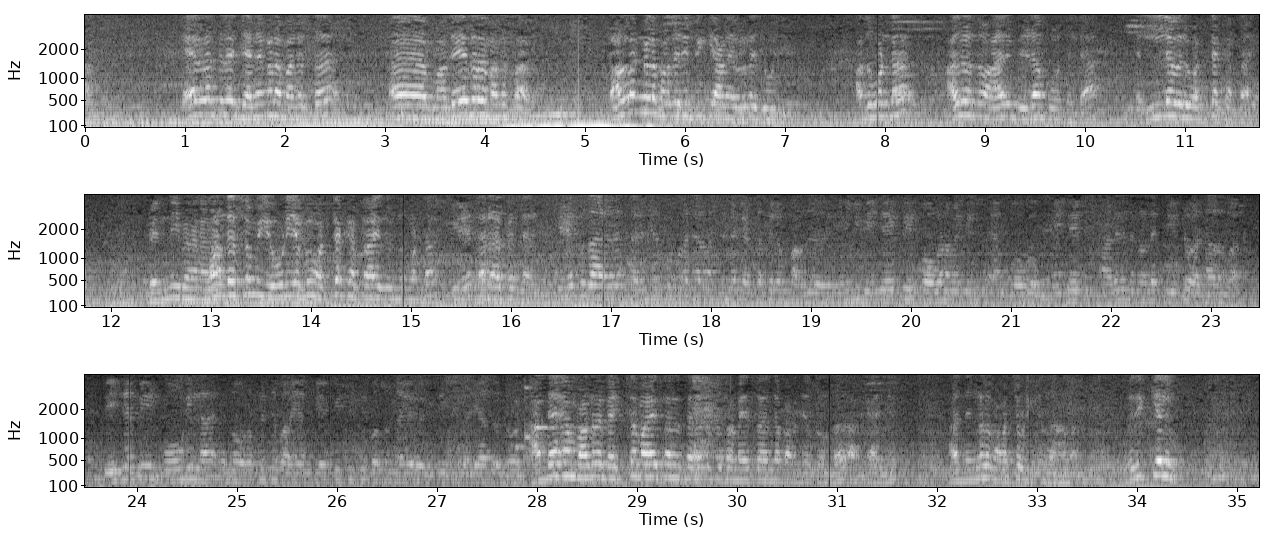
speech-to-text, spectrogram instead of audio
കേരളത്തിലെ ജനങ്ങളുടെ മനസ്സ് മതേതര മനസ്സാണ്. കള്ളങ്ങൾ പ്രചരിപ്പിക്കുകയാണ് ഇവരുടെ ജോലി. അതുകൊണ്ട് അതിലൊന്നും ആരും വീഴാൻ പോകുന്നില്ല. എല്ലാവരും ഒറ്റക്കെട്ടായി. ബെന്നി ബഹനാൻ കോൺഗ്രസും യു ഡി എഫും ഒറ്റക്കെട്ടായി നിന്നുകൊണ്ട് തെരഞ്ഞെടുപ്പിൽ നേരിടും കെ സുധാകരൻ തെരഞ്ഞെടുപ്പ് പ്രചാരണത്തിന്റെ ഘട്ടത്തിലും പറഞ്ഞത് എനിക്ക് ബി ജെ പിയിൽ പോകണമെങ്കിൽ ഞാൻ പോകും. ബി ജെ പി അതിന് നിങ്ങളുടെ ചീട്ട് വേണ്ടെന്ന് പറഞ്ഞു ബി ജെ പിയിൽ പോകില്ല എന്ന് ഉറപ്പിച്ച് പറയാൻ കെ പി സി സി പ്രസിഡന്റായ ഒരു വ്യക്തിക്ക് കഴിയാത്തതുകൊണ്ട് അദ്ദേഹം വളരെ വ്യക്തമായി തന്നെ തെരഞ്ഞെടുപ്പ് സമയത്ത് തന്നെ പറഞ്ഞിട്ടുണ്ട് അക്കാര്യം അത് നിങ്ങൾ വളച്ചൊടിക്കുന്നതാണ്. ഒരിക്കലും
